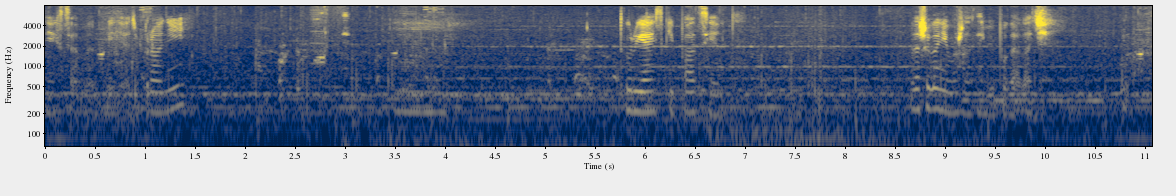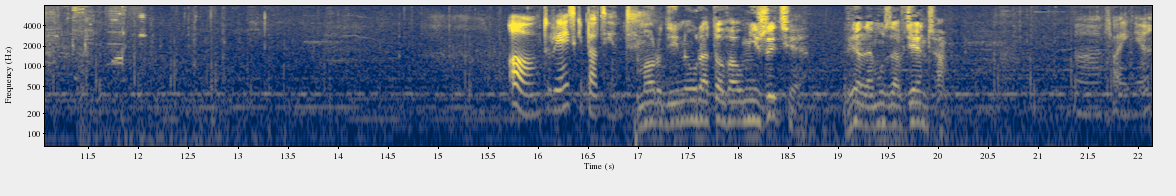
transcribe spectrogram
Nie chcemy zmieniać broni. Mm. Turiański pacjent. Dlaczego nie można z nimi pogadać? O, turiański pacjent. Mordin uratował mi życie. Wiele mu zawdzięczam. A, fajnie. Mm,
